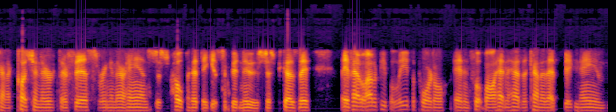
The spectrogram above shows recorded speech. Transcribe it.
kind of clutching their their fists, wringing their hands, just hoping that they get some good news. Just because they they've had a lot of people leave the portal, and in football hadn't had the kind of that big name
